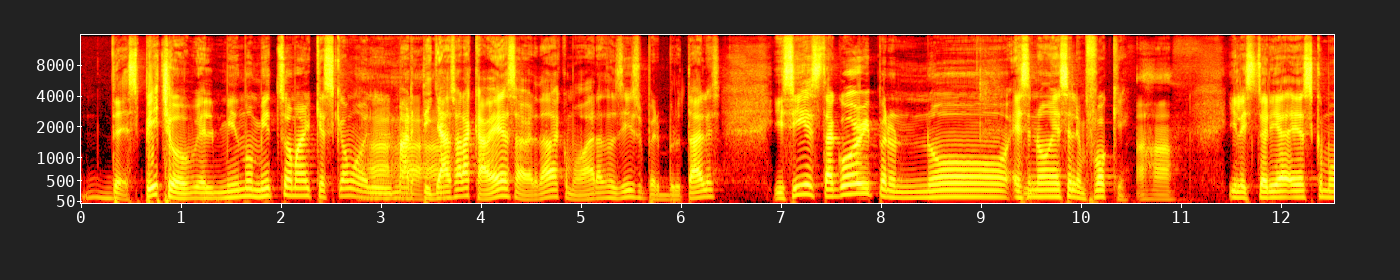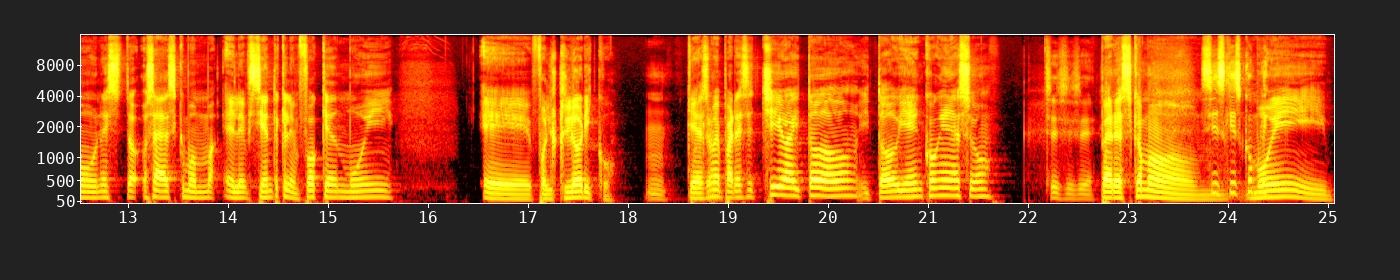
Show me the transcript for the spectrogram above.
despicho, el mismo Midsommar, que es como el Ajá, martillazo a la cabeza, ¿verdad? Como varas así, súper brutales. Y sí, está gory, pero no, ese no es el enfoque. ajá Y la historia es como una historia, o sea, es como, el, siento que el enfoque es muy eh, folclórico. Mm, Que eso me parece chiva y todo, y todo bien con eso. sí sí sí Pero es como, Sí, es que es compli- muy,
